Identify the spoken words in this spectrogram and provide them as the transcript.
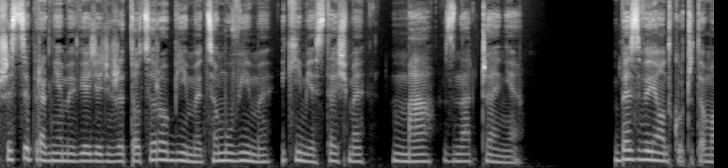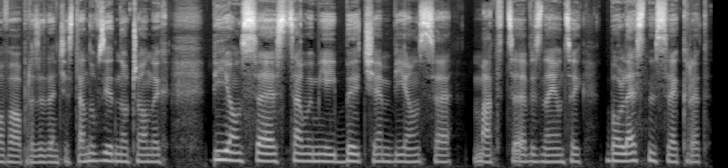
Wszyscy pragniemy wiedzieć, że to, co robimy, co mówimy i kim jesteśmy, ma znaczenie. Bez wyjątku, czy to mowa o prezydencie Stanów Zjednoczonych, Beyoncé z całym jej byciem, Beyoncé, matce wyznającej bolesny sekret,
